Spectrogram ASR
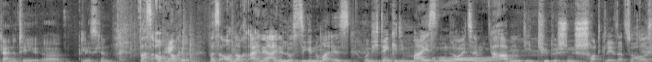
kleine Teegläschen. Äh, was, auch noch, was auch noch eine, eine lustige Nummer ist, und ich denke, die meisten oh. Leute haben die typischen Schottgläser zu Hause.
